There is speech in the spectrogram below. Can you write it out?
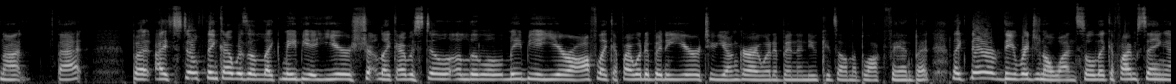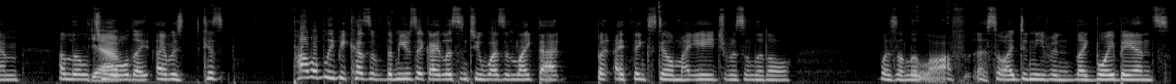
not that but I still think I was a like maybe a year sh- like I was still a little maybe a year off. Like if I would have been a year or two younger, I would have been a New Kids on the Block fan. But like they're the original one, so like if I'm saying I'm a little Yeah. too old, I I was because probably because of the music I listened to wasn't like that. But I think still my age was a little was a little off, Uh, so I didn't even like boy bands.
